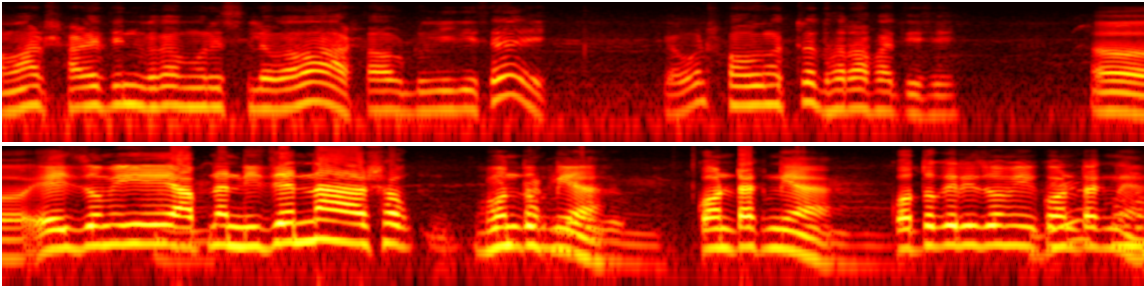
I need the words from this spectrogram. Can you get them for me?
আমার সাড়ে তিন বিঘা মরিচ ছিল বাবা সব ডুবে গেছে। কেবল সবেমাত্র ধরা পাইতেছে ও এই জমি আপনার নিজের না সব বন্দুক নিয়া কন্টাক্ট নিয়া? কত কেরি জমি কন্টাক্ট নিয়া?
